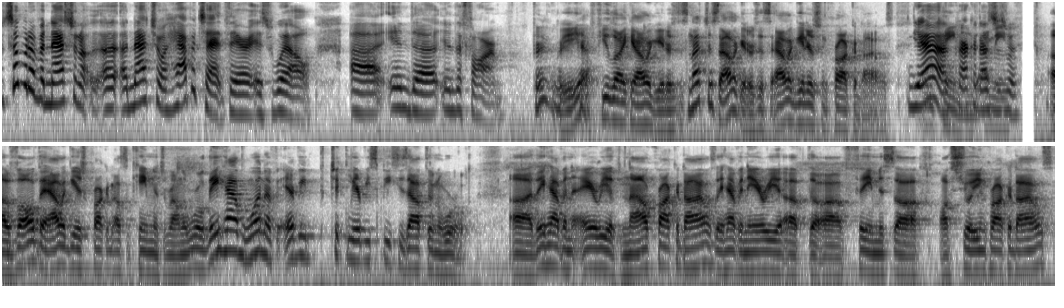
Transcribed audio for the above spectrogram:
somewhat of a national a, a natural habitat there as well uh, in the in the farm. Particularly, yeah, if you like alligators, it's not just alligators; it's alligators and crocodiles. Yeah, caimans. crocodiles I mean, well. of all the alligators, crocodiles, and caimans around the world, they have one of every, particularly every species out there in the world. Uh, they have an area of Nile crocodiles. They have an area of the uh, famous uh, Australian crocodiles.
